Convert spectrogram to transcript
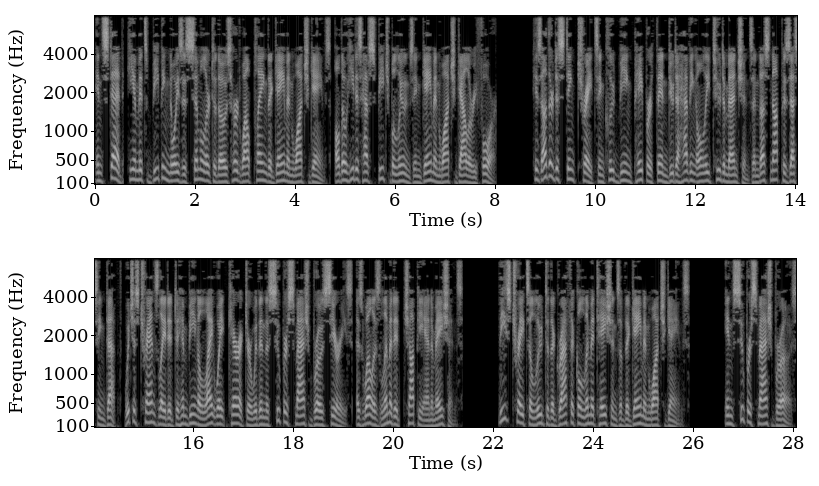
Instead, he emits beeping noises similar to those heard while playing the Game & Watch games, although he does have speech balloons in Game & Watch Gallery 4. His other distinct traits include being paper-thin due to having only two dimensions and thus not possessing depth, which is translated to him being a lightweight character within the Super Smash Bros. series, as well as limited, choppy animations. These traits allude to the graphical limitations of the Game & Watch games. In Super Smash Bros.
